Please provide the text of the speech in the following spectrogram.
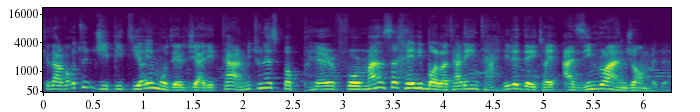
که در واقع تو جی پی تی های مدل جدیدتر می‌تونست با performance خیلی بالاتر این تحلیل دیتای عظیم رو انجام بده.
